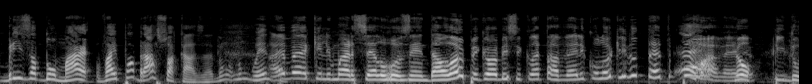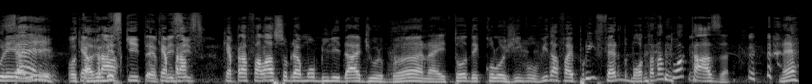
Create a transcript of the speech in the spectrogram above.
brisa do mar, vai pro abraço a casa. Não, não aguenta. Aí vai aquele Marcelo Rosendal lá, eu peguei uma bicicleta velha e coloquei no teto, porra, velho. Não, pendurei Sério? ali. que Otávio é pra- Mesquita, que é fez pra, isso. Que é pra falar sobre a mobilidade urbana e toda a ecologia envolvida, vai pro inferno, bota na tua casa, né?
